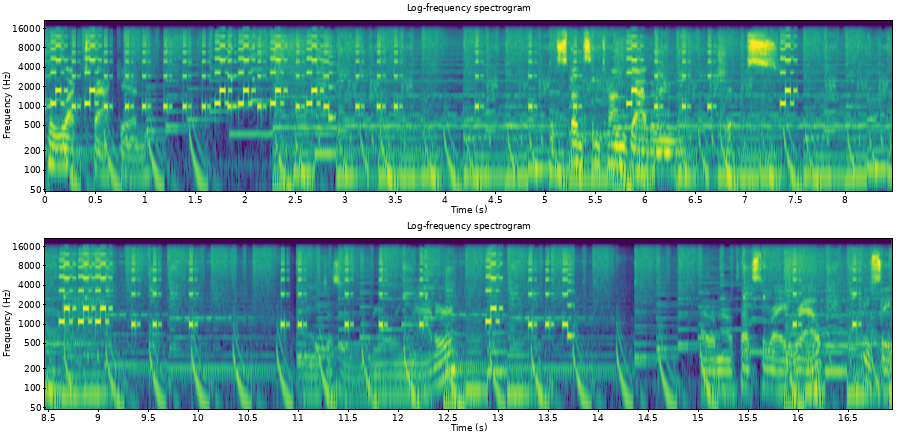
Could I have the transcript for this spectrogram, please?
collect back in. We'll spend some time gathering chips. It doesn't really matter. I don't know if that's the right route. We'll see.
